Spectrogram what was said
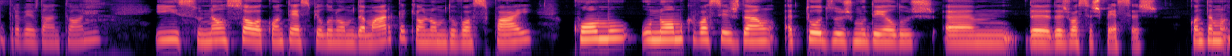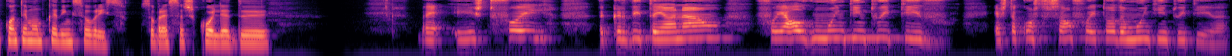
através da António, e isso não só acontece pelo nome da marca, que é o nome do vosso pai, como o nome que vocês dão a todos os modelos um, de, das vossas peças. Contem-me um bocadinho sobre isso, sobre essa escolha de. Bem, isto foi, acreditem ou não, foi algo muito intuitivo esta construção foi toda muito intuitiva.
